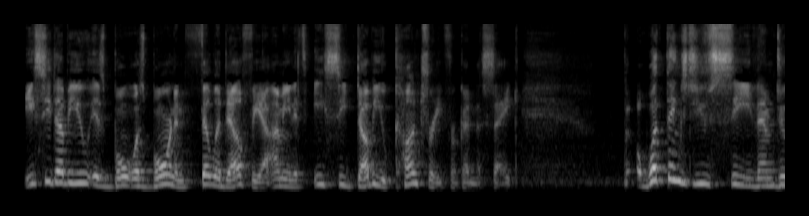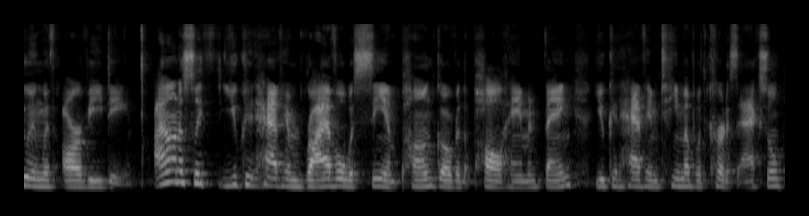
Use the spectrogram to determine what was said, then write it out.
ECW is bo- was born in Philadelphia. I mean, it's ECW country for goodness sake. But what things do you see them doing with RVD? I honestly, you could have him rival with CM Punk over the Paul Heyman thing. You could have him team up with Curtis Axel.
